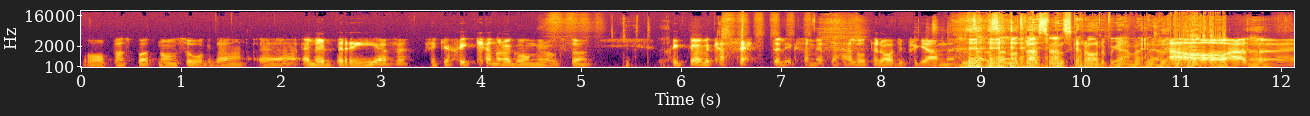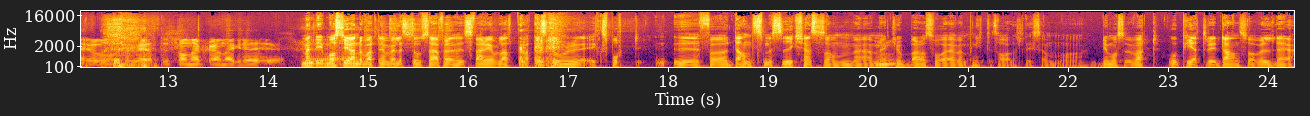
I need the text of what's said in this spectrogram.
och hoppas på att någon såg det. Eh, eller brev fick jag skicka några gånger också. Skicka över kassetter liksom så här låter radioprogrammet. Så, så låter det här svenska radioprogrammet när jag Ja, alltså, Ja. jo, du vet, det är sådana sköna grejer. Men det måste ju ändå varit en väldigt stor så här, för Sverige har väl alltid varit en stor export eh, för dansmusik känns det som eh, med Mm. klubbar och så även på 90-talet liksom. Och det måste varit, och P3 Dans var väl det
